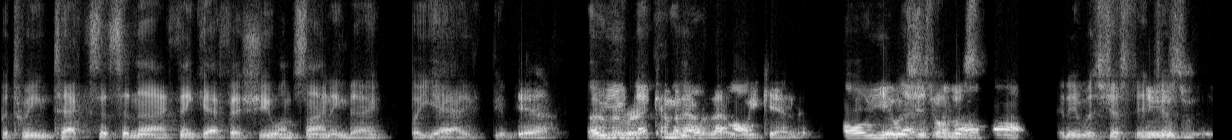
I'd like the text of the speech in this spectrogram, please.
between Texas and uh, I think FSU on signing day. But yeah, it- Yeah. I OU remember it coming out of that fall. weekend. OU It was just one of those- fall. and it was just it, It just was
